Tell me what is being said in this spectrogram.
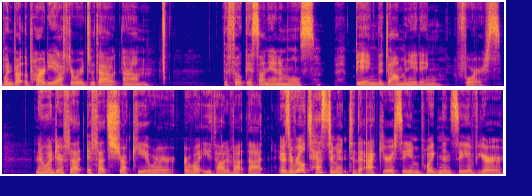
went about the party afterwards without um, the focus on animals being the dominating force. And I wonder if that if that struck you or or what you thought about that. It was a real testament to the accuracy and poignancy of your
